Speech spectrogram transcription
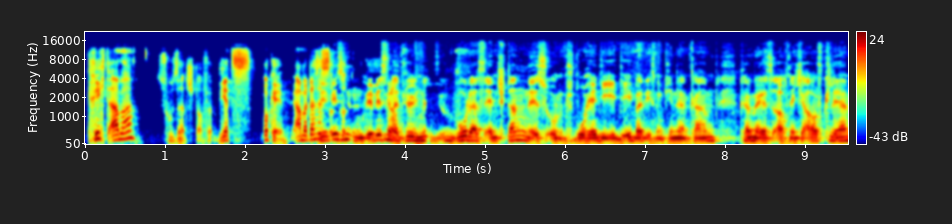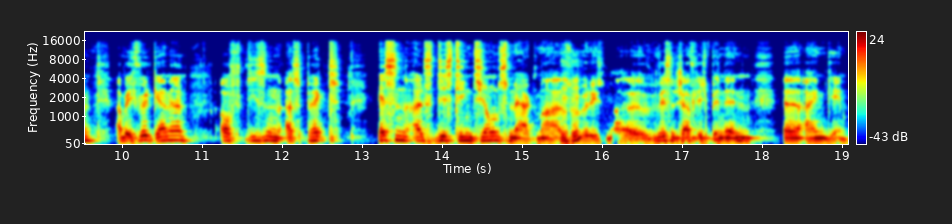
kriegt aber Zusatzstoffe. Jetzt, okay, aber das wir ist. Wissen, wir wissen genau. natürlich nicht, wo das entstanden ist und woher die Idee bei diesen Kindern kam, können wir jetzt auch nicht aufklären. Aber ich würde gerne auf diesen Aspekt Essen als Distinktionsmerkmal, mhm. so würde ich es mal wissenschaftlich benennen, äh, eingehen.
